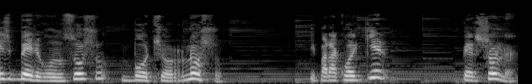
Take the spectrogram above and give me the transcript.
Es vergonzoso, bochornoso. Y para cualquier persona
